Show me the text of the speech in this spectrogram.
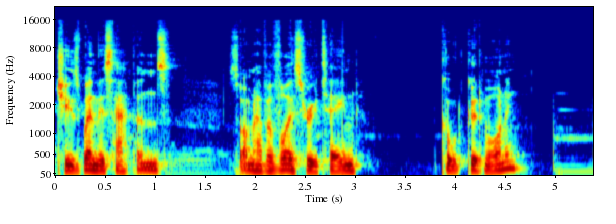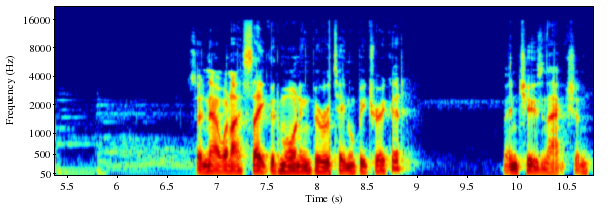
Choose when this happens. So I'm to have a voice routine called Good Morning. So now when I say Good Morning, the routine will be triggered. Then choose an action.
